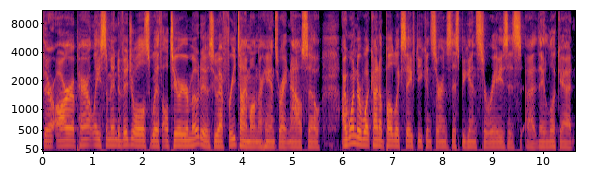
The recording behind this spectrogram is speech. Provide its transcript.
There are apparently some individuals with ulterior motives who have free time on their hands right now. So I wonder what kind of public safety concerns this begins to raise as uh, they look at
